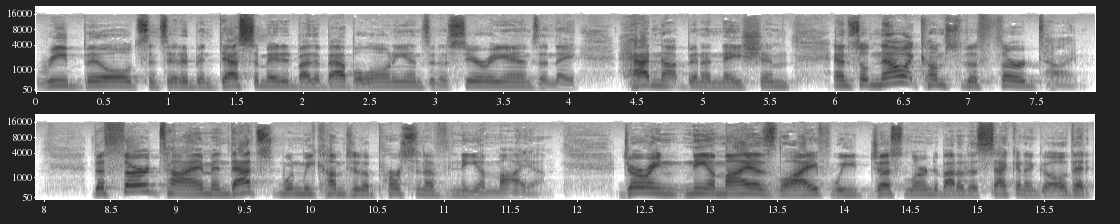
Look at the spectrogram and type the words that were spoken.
rebuild since it had been decimated by the Babylonians and Assyrians and they had not been a nation. And so now it comes to the third time. The third time, and that's when we come to the person of Nehemiah. During Nehemiah's life, we just learned about it a second ago, that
